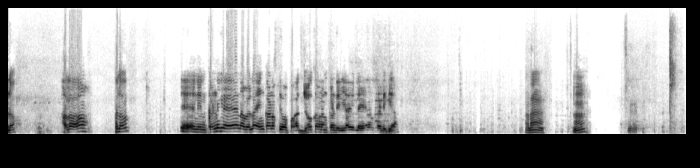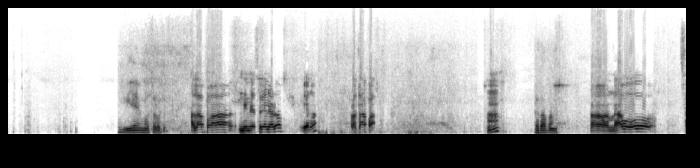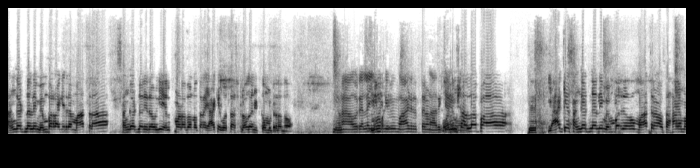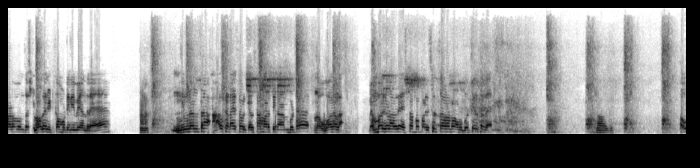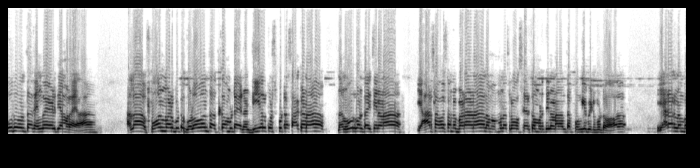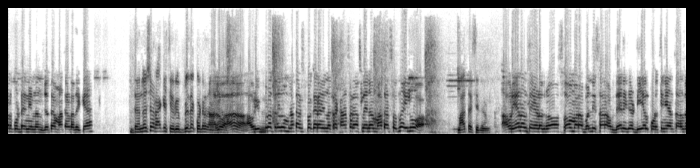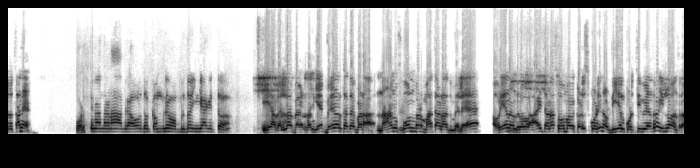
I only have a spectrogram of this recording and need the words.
Hello. Hello. Hello. ಏ ನಿನ್ ಕಣ್ಣಿಗೆ ನಾವೆಲ್ಲ ಹೆಂಗ್ ಕಾಣಿಸ್ತೀವಪ್ಪ? ಜೋಕರ್ ಅನ್ಕೊಂಡಿದ್ಯಾ ಇಲ್ಲ ಏನ್ ಅನ್ಕೊಂಡಿದ್ಯಾ? ಅಣ್ಣ. ಹ್ಮ್? ಏನ್ ಮಾತಾಡೋದು? ಅಲ್ಲಪ್ಪ ನಿನ್ ಹೆಸರೇನ್ ಹೇಳು? ಏನು? ಪ್ರತಾಪ. ಹ್ಮ್? ಪ್ರತಾಪ ಅಣ್ಣ ಹಾ ನಾವು ಸಂಘಟನೆಯಲ್ಲಿ ಮೆಂಬರ್ ಆಗಿದ್ರೆ ಮಾತ್ರ ಸಂಘಟನೆಯಲ್ಲಿ ಇರೋರಿಗೆ ಹೆಲ್ಪ್ ಮಾಡೋದು ಅನ್ನೋ ತರ ಯಾಕೆ ಗೊತ್ತಾ ಸ್ಲೋಗನ್ ಇಟ್ಕೊಂಡ್ಬಿಟ್ಟಿರೋದು? ಅಣ್ಣ ಅವರೆಲ್ಲ ಇವಾಗ ನಿಮ್ಮ- ನಿಮಗೆ ಮಾಡಿರ್ತಾರಣ್ಣ ಅದಕ್ಕೆ ಒಂದ್ ನಿಮಿಷ ಅಲ್ಲಪ್ಪ. ಯಾಕೆ ಸಂಘಟನೆಯಲ್ಲಿ ಮೆಂಬರ್ ಮಾತ್ರ ನಾವು ಸಹಾಯ ಮಾಡೋದು ಅಂತ ಸ್ಲೋಗನ್ ಇಟ್ಕೊಂಡ್ಬಿಟ್ಟಿದೀವಿ ಅಂದ್ರೆ ಅಣ್ಣ. ನಿನ್ನಂತ ಆಲ್ ಕಡಾಯಿಸೋರ್ ಕೆಲಸ ಮಾಡ್ತೀರಾ ಅನ್ಬಿಟ್ಟು ನಾವು ಹೋಗಲ್ಲ. ಮೆಂಬರ್ಗಳಾದ್ರೆ ಎಷ್ಟೋ ಪಾಪ ರಿಸರ್ಚ್ ತಗೊಂಡ್ರೆ ಅವ್ರಿಗೆ ಗೊತ್ತಿರ್ತದೆ. ಹೌದು. ಹೌದು ಅಂತ ಅದ್ ಹೆಂಗೋ ಹೇಳ್ತೀಯ ಮರಾಯ? ಅಲ್ಲ ಫೋನ್ ಮಾಡ್ಬಿಟ್ಟು ಗೊಳೋ ಅಂತ ಹತ್ಕೊಂಡ್ಬಿಟ್ಟೆ. ನನ್ ಡಿ ಎಲ್ ಕೊಡ್ಸ್ಬಿಟ್ರೆ ಸಾಕಣ ನಾನ್ ಊರ್ಗ್ ಹೊಂಟೋಯ್ತೀನಣ ಯಾರ್ ಸವಸನು ಬೇಡ ಅಣ್ಣ ನಮ್ಮ ಅಮ್ಮನ ಹತ್ರ ಹೋಗಿ ಸೇರ್ಕೊಂಡ್ಬಿಡ್ತೀನಣ ಅಂತ ಪೊಂಗಿ ಬಿಟ್ಬಿಟ್ಟು. ಯಾರ್ಯಾರ ನಂಬರ್ ಕೊಟ್ಟೆ ನೀನ್ ನನ್ ಜೊತೆ ಮಾತಾಡೋದಕ್ಕೆ? ಧನುಷ್ ರಾಕೇಶ್ ಇವ್ರ ಇಬ್ಬರದೇ ಕೊಟ್ಟಿರೋದು? ಅಲ್ವಾ? ಅವ್ರಿಬ್ರ ಹತ್ರನು ಮಾತಾಡ್ಸ್ಬೇಕಾರೆ ನಿನ್ನ ಹತ್ರ ಕಾನ್ಫರೆನ್ಸ್ ಲೈನ್ ಅಲ್ಲಿ ಮಾತಾಡ್ಸೋದ್ನ ಇಲ್ವೋ? ಮಾತಾಡ್ಸಿದ್ರು ಅವ್ರ ಏನಂತ ಹೇಳಿದ್ರು? ಸೋಮವಾರ ಬನ್ನಿ ಸರ್ ಅವ್ರದ್ದೇನಿದೆ ಡಿ ಎಲ್ ಕೊಡ್ತೀನಿ ಅಂತ ಅಂದ್ರು ತಾನೆ? ಕೊಡ್ತೀನಿ ಅಂದ್ರಣ ಅಂದ್ರೆ ಅವ್ರದ್ದು ಕಂಪ್ನಿ ಒಬ್ರದ್ದು ಹಿಂಗೆ ಆಗಿತ್ತು. ಏ ಅವೆಲ್ಲ ಬೇಡ. ನನ್ಗೆ ಬೇರೆಯವ್ರ ಕತೆ ಬೇಡ. ನಾನು ಫೋನ್ ಮಾಡಿ ಮಾತಾಡಾದ್ಮೇಲೆ ಅವ್ರ ಏನಂದ್ರು ಆಯ್ತಣ್ಣ ಸೋಮವಾರ ಕಳಿಸ್ಕೊಡಿ ನಾವು ಡಿ ಎಲ್ ಕೊಡ್ತೀವಿ ಅಂದ್ರ ಇಲ್ಲೋ ಅಂದ್ರ.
